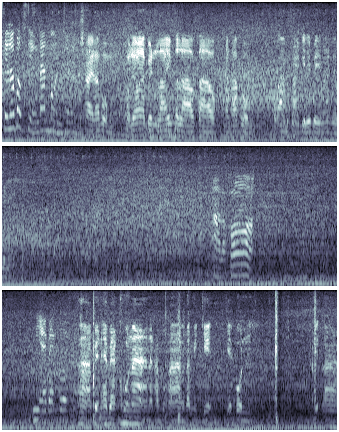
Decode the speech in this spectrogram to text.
เป็นระบบเสียงด้านบนใช่ไหมใช่ครับผมเขาเรียกว่าเป็นไลฟ์สลาวซาวนะครับผมผมอ่านภาษาอังกฤษได้เป๊ะมากเลยวันนี้ อ่าแล้วก็ มีแอร์แบ็กด้วยใช่ไหมอ่า เป็นแอร์แบ็กคู่หน้านะครับ ลูกค้า แล้วก็มีเกะเกะบน เกะล่าง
